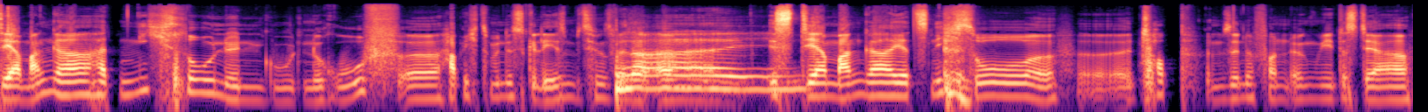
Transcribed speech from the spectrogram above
Der Manga hat nicht so einen guten Ruf, äh, habe ich zumindest gelesen, beziehungsweise ähm, ist der Manga jetzt nicht so äh, top im Sinne von irgendwie, dass der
